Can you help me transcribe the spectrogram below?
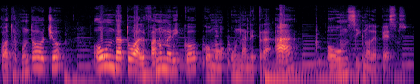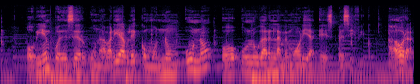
4.8 o un dato alfanumérico como una letra A o un signo de pesos. O bien puede ser una variable como num1 o un lugar en la memoria específico. Ahora,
